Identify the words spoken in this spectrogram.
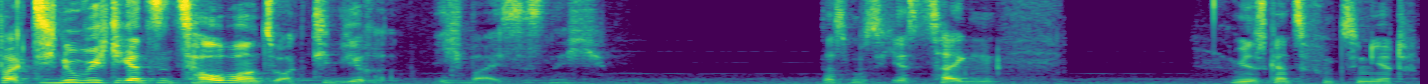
Fragt sich nur, wie ich die ganzen Zauber und so aktiviere. Ich weiß es nicht. Das muss ich erst zeigen, wie das Ganze funktioniert.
